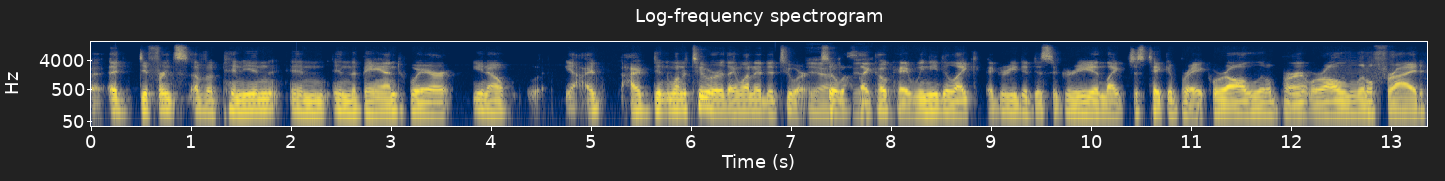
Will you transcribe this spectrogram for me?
a, a difference of opinion in in the band where you know yeah i i didn't want to tour they wanted to tour Yeah, so it's yeah. like okay we need to like agree to disagree and like just take a break we're all a little burnt we're all a little fried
